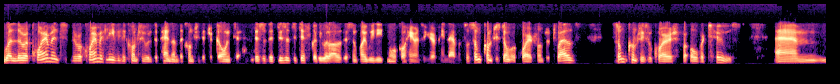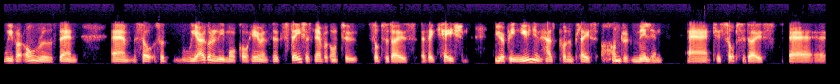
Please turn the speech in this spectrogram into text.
Well, the requirement the requirement leaving the country will depend on the country that you're going to. This is the, this is the difficulty with all of this and why we need more coherence at European level. So some countries don't require it for under 12s, some countries require it for over twos. Um, we have our own rules then. Um, so, so we are going to need more coherence. The state is never going to subsidise a vacation the European Union has put in place 100 million uh, to subsidise uh,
